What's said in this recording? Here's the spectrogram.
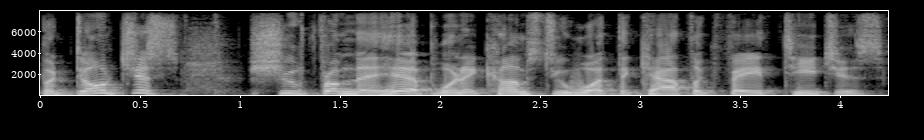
But don't just shoot from the hip when it comes to what the Catholic faith teaches.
